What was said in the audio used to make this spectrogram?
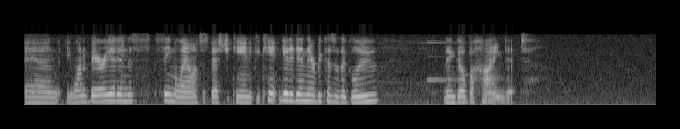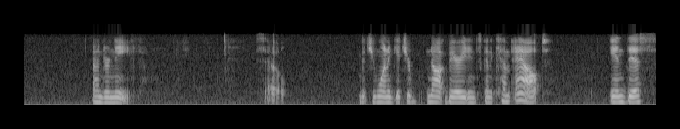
And you want to bury it in this seam allowance as best you can. If you can't get it in there because of the glue, then go behind it underneath. So, but you want to get your knot buried and it's going to come out in this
